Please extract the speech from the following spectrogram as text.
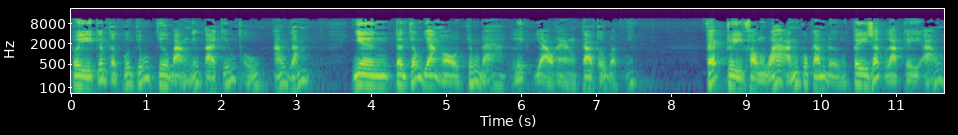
tuy kiếm thực của chúng chưa bằng những tay kiếm thủ áo gấm, nhưng trên chốn giang hồ chúng đã liệt vào hàng cao thủ bậc nhất. Phép truy phòng quá ảnh của cam đường tuy rất là kỳ ảo,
